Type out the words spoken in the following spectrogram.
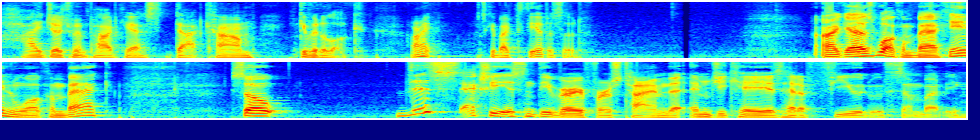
HighJudgmentPodcast.com. Give it a look. All right, let's get back to the episode. All right, guys, welcome back in. Welcome back. So, this actually isn't the very first time that MGK has had a feud with somebody.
